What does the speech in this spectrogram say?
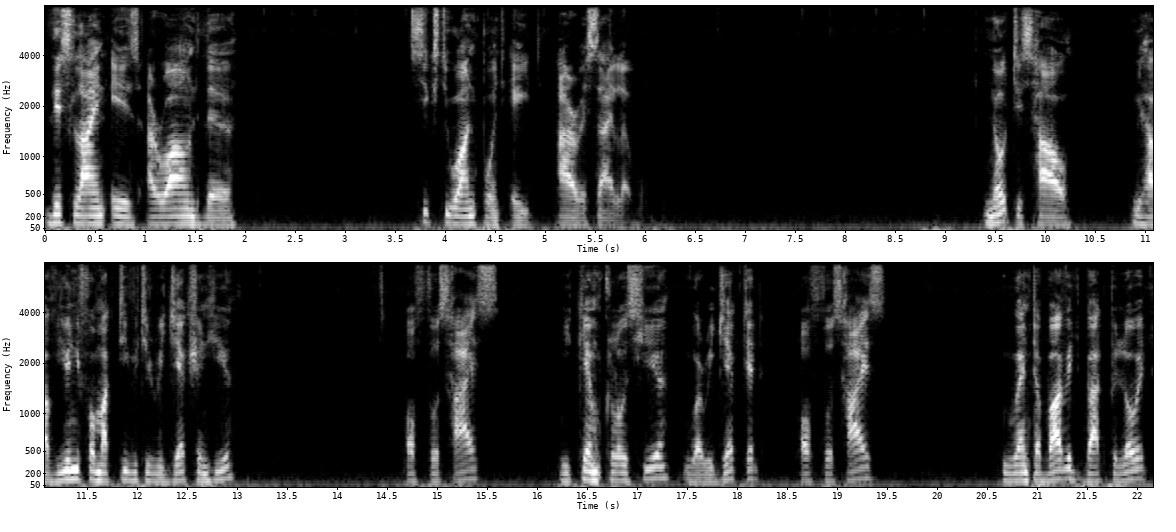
This line is around the 61.8 RSI level. Notice how we have uniform activity rejection here of those highs. We came close here, we were rejected of those highs. We went above it, back below it,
